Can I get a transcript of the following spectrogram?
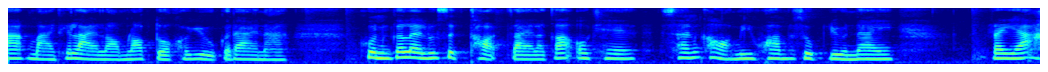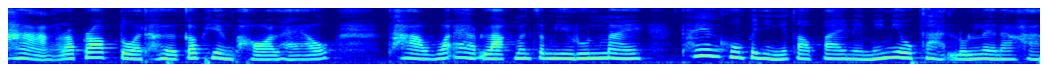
มากมายที่รายล้อมรอบตัวเขาอยู่ก็ได้นะ คุณก็เลยรู้สึกถอดใจแล้วก็โอเค ฉันขอมีความสุขอยู่ใน ระยะห่างรอบๆตัวเธอก็เพียงพอแล้ว ถามว่าแอบรักมันจะมีรุ้นไหม ถ้ายังคงเป็นอย่างนี้ต่อไปเนี่ยไม่มีโอกาสลุ้นเลยนะคะ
